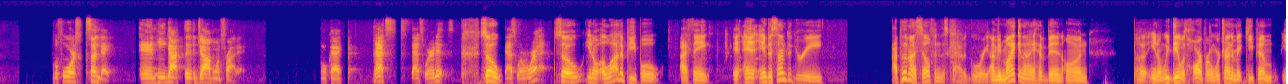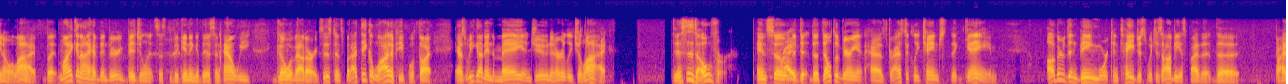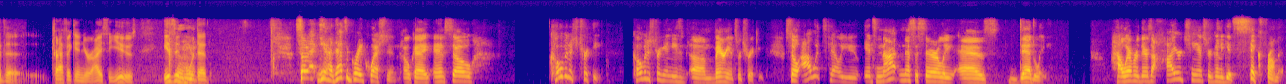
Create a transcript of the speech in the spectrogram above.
before Sunday. And he got the job on Friday. Okay. That's that's where it is. So that's where we're at. So, you know, a lot of people I think and, and to some degree I put myself in this category. I mean, Mike and I have been on uh, you know, we deal with Harper and we're trying to make keep him, you know, alive. But Mike and I have been very vigilant since the beginning of this and how we go about our existence. But I think a lot of people thought as we got into May and June and early July, this is over. And so right. the, the Delta variant has drastically changed the game. Other than being more contagious, which is obvious by the, the by the traffic in your ICUs, is it mm-hmm. more deadly? So yeah, that's a great question. Okay, and so COVID is tricky. COVID is tricky, and these um, variants are tricky. So I would tell you, it's not necessarily as deadly. However, there's a higher chance you're going to get sick from it.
